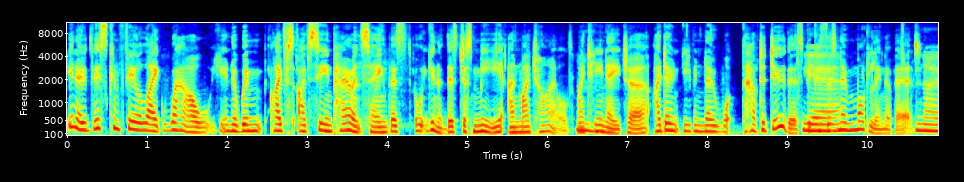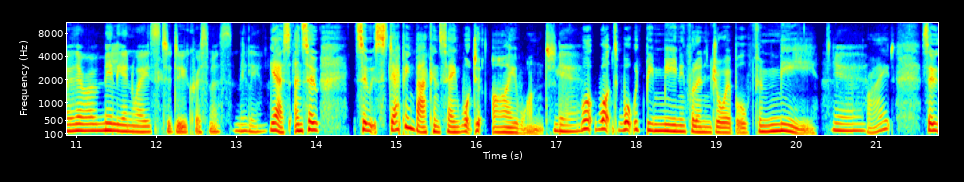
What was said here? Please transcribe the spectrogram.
you know, this can feel like, wow, you know, when I've, I've seen parents saying there's, oh, you know, there's just me and my child, my mm. teenager. I don't even know what, how to do this because Yeah. there's no modeling of it. No, there are a million ways to do Christmas. A million. Yes. And so, so stepping back and saying, what do I want? Yeah. What, what, what would be meaningful and enjoyable for me? Yeah. Right. So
